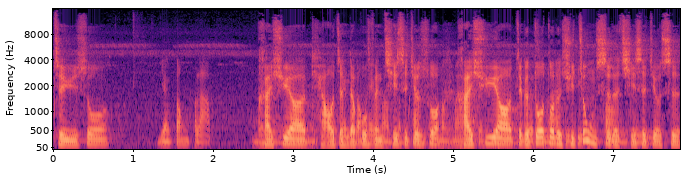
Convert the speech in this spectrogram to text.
至于说。还需要调整的部分，其实就是说，还需要这个多多的去重视的，其实就是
